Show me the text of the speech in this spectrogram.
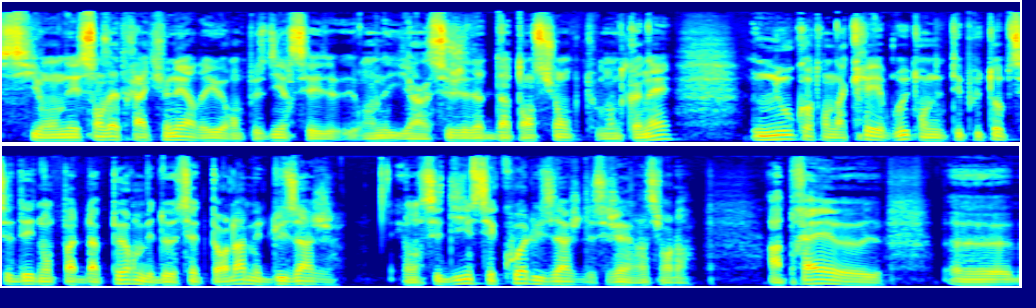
si on est sans être réactionnaire, d'ailleurs, on peut se dire c'est il y a un sujet d'attention que tout le monde connaît. Nous, quand on a créé Brut, on était plutôt obsédé non pas de la peur, mais de cette peur-là, mais de l'usage. Et on s'est dit, c'est quoi l'usage de ces générations-là? Après, euh, euh,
